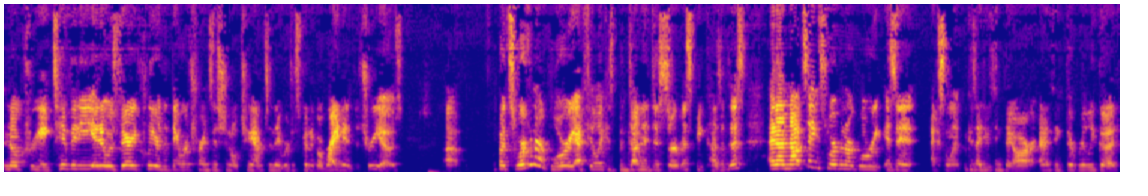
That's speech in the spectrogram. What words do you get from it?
no creativity, and it was very clear that they were transitional champs and they were just going to go right into trios. Uh, but Swerve in Our Glory, I feel like, has been done a disservice because of this. And I'm not saying Swerve in Our Glory isn't excellent because I do think they are, and I think they're really good.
